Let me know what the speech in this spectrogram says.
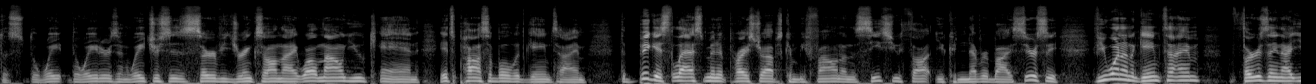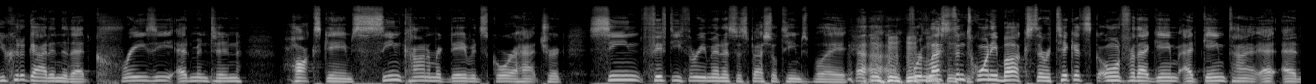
the, the wait the waiters and waitresses serve you drinks all night. Well, now you can. It's possible with Game Time. The biggest last minute price drops can be found on the seats you thought you could never buy. Seriously, if you went on a Game Time Thursday night, you could have got into that crazy Edmonton. Hawks games, seen Connor McDavid score a hat trick, seen 53 minutes of special teams play for less than 20 bucks. There were tickets going for that game at game time at, at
